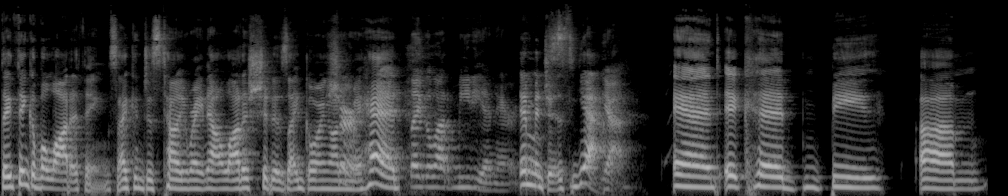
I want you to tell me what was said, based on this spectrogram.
they think of a lot of things. I can just tell you right now, a lot of shit is like going on sure. in my head. Like a lot of media narratives. Images. Yeah. Yeah. And it could be um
